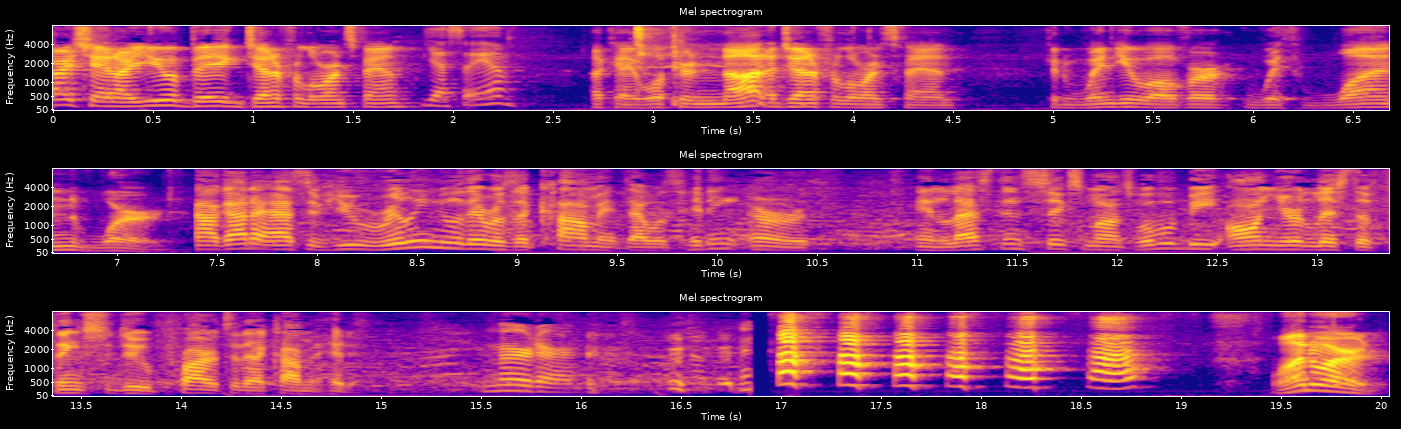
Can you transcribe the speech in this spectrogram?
right, Shan, are you a big Jennifer Lawrence fan? Yes, I am. Okay, well, if you're not a Jennifer Lawrence fan, I can win you over with one word. I gotta ask if you really knew there was a comet that was hitting Earth in less than six months, what would be on your list of things to do prior to that comet hitting? Murder. One word.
